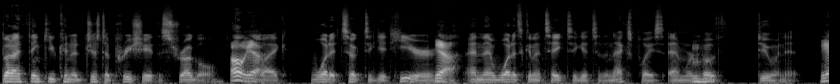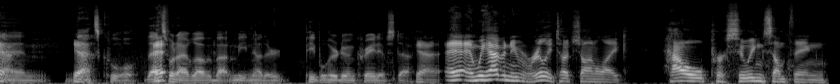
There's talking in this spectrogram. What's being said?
But I think you can uh, just appreciate the struggle. Oh, yeah. Like what it took to get here Yeah. and then what it's going to take to get to the next place and we're Mhm. both doing it. Yeah. And Yeah. that's cool. That's what I love about meeting other people who are doing creative stuff. yeah, and, and we haven't even really touched on like how pursuing something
